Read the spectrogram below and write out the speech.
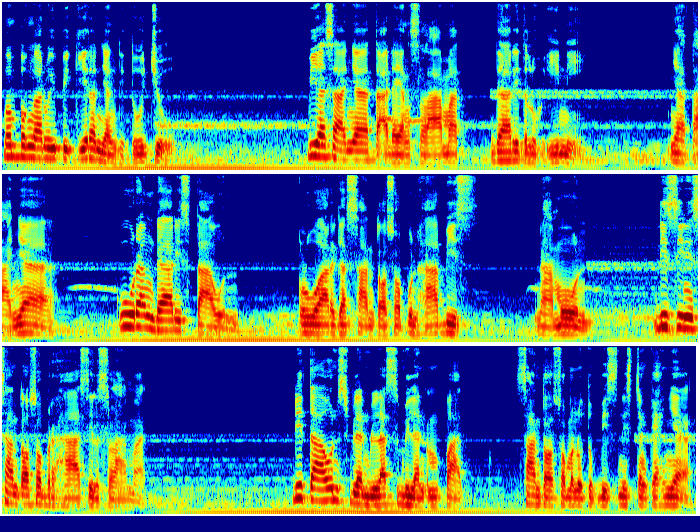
mempengaruhi pikiran yang dituju Biasanya tak ada yang selamat dari teluh ini Nyatanya Kurang dari setahun Keluarga Santoso pun habis namun, di sini Santoso berhasil selamat. Di tahun 1994, Santoso menutup bisnis cengkehnya.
